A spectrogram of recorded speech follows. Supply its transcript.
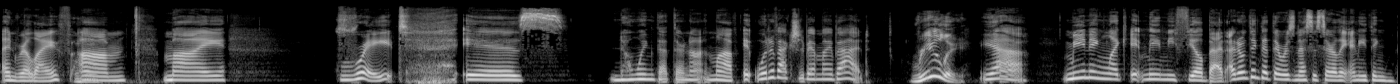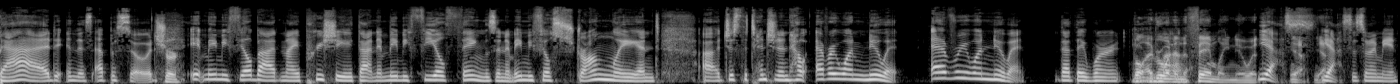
in real life. Mm-hmm. Um, my great is knowing that they're not in love. It would have actually been my bad. Really? Yeah. Meaning, like, it made me feel bad. I don't think that there was necessarily anything bad in this episode. Sure. It made me feel bad, and I appreciate that. And it made me feel things, and it made me feel strongly, and uh, just the tension and how everyone knew it. Everyone knew it that they weren't. Well, in everyone love. in the family knew it. Yes. Yeah, yeah. Yes, that's what I mean.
